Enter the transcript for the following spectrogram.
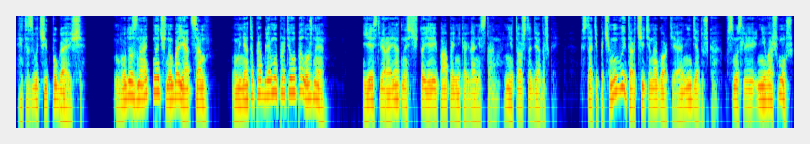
это звучит пугающе. Буду знать, начну бояться. У меня-то проблема противоположная. Есть вероятность, что я и папой никогда не стану, не то что дедушкой. Кстати, почему вы торчите на горке, а не дедушка? В смысле, не ваш муж?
